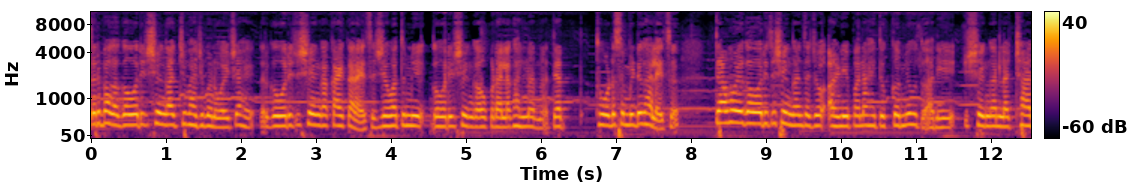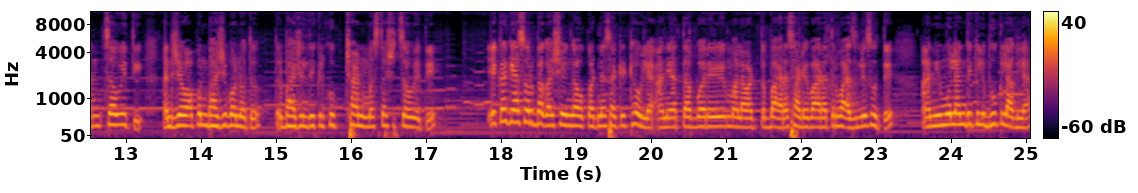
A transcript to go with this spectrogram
तर बघा गवारीची शेंगाची भाजी बनवायची आहे. तर गवारीची शेंगा काय करायचं? जेव्हा तुम्ही गवारी शेंगा उकडायला घालणार ना त्यात थोडंसं मीठ घालायचं. त्यामुळे गवारीच्या शेंगांचा जो अळणीपणा आहे तो कमी होतो आणि शेंगांना छान चव येते. आणि जेव्हा आपण भाजी बनवतो तर भाजीला देखील खूप छान मस्त अशी चव येते. एका गॅसवर बघा शेंगा उकडण्यासाठी ठेवल्या आणि आता बरे मला वाटतं बारा साडेबारा तर वाजलेच होते. आणि मुलांना देखील भूक लागल्या.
